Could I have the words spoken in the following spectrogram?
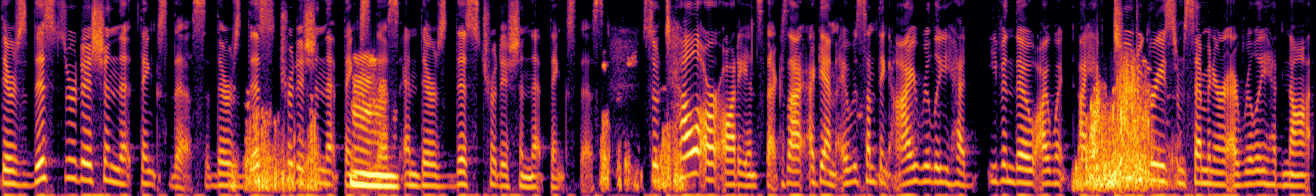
there's this tradition that thinks this, there's this tradition that thinks mm. this, and there's this tradition that thinks this. So, tell our audience that because I, again, it was something I really had, even though I went, I have two degrees from seminary, I really had not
